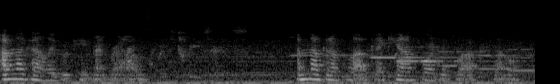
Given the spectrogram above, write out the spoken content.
I'm not gonna lubricate my brows. I'm not gonna pluck. I can't afford to pluck, so.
